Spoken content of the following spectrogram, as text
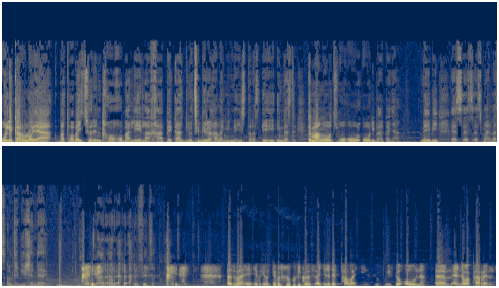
o le karolo ya batho ba ba itshwereng tlhogo ba lela gape ka dilo tse diragalang in industry. Ke mang o o di baakanyang? Maybe as as as my last contribution eh, re fetsa It, it, it was look because I guess the power is with the owner, um, and our parents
